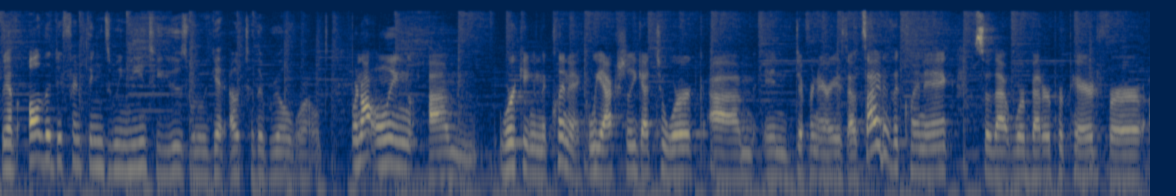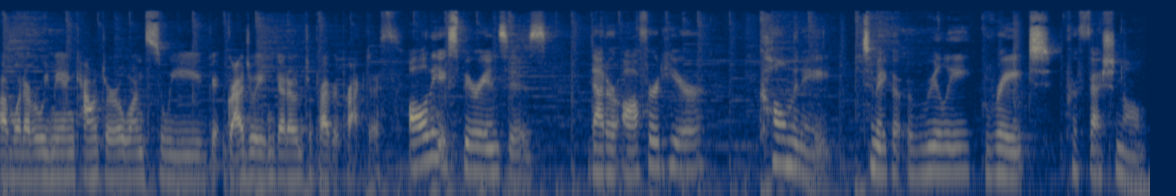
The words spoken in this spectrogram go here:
We have all the different things we need to use when we get out to the real world. We're not only um, working in the clinic, we actually get to work um, in different areas outside of the clinic so that we're better prepared for um, whatever we may encounter once we graduate and get out into private practice. All the experiences that are offered here culminate to make a really great professional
